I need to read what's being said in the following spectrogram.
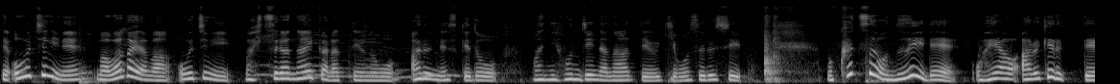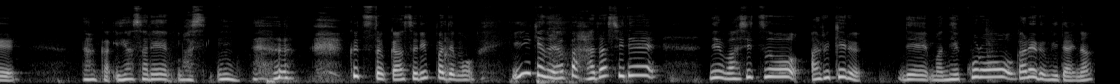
でお家にね、まあ、我が家はお家に和室がないからっていうのもあるんですけどまあ、日本人だなっていう気もするしもう靴を脱いでお部屋を歩けるってなんか癒されます、うん、靴とかスリッパでもいいけどやっぱ裸足で、ね、和室を歩ける。で、まあ、寝転がれるみたいな。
